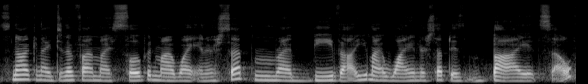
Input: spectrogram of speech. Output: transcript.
So now I can identify my slope and my y-intercept. My b value, my y-intercept is by itself,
